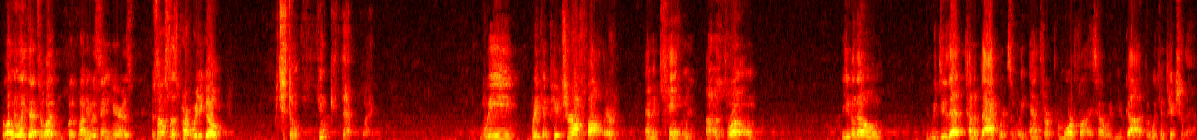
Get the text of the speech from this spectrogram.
But let me link that to what, what Wendy was saying here. Is there's also this part where you go, we just don't think that way. We we can picture a father and a king on a throne, even though we do that kind of backwards and we anthropomorphize how we view God, but we can picture that.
